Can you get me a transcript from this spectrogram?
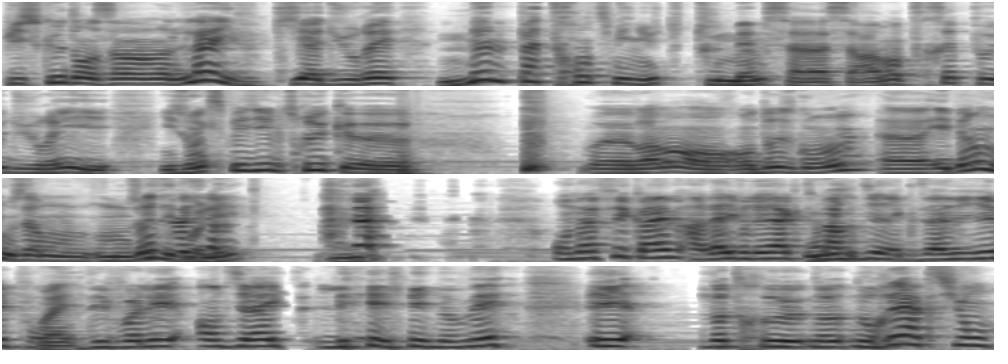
puisque dans un live qui a duré même pas 30 minutes, tout de même, ça, ça a vraiment très peu duré. Ils, ils ont expédié le truc euh, pff, vraiment en, en deux secondes. Et bien, on nous a, on nous a C'est-à-dire dévoilé. On a fait quand même un live react Oui. mardi avec Xavier pour Ouais. dévoiler en direct les, les nommés. Et notre, no- nos réactions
